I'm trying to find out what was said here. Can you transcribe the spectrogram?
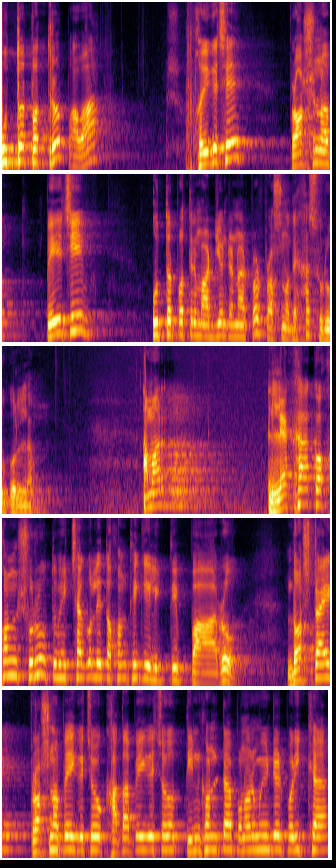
উত্তরপত্র পাওয়া হয়ে গেছে। প্রশ্ন পেয়েছি। উত্তরপত্রের মার্জিন টানার পর প্রশ্ন দেখা শুরু করলাম। আমার লেখা কখন শুরু? তুমি ইচ্ছা করলে তখন থেকে লিখতে পারো। দশটায় প্রশ্ন পেয়ে গেছো, খাতা পেয়ে গেছো, তিন ঘণ্টা পনেরো মিনিটের পরীক্ষা,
